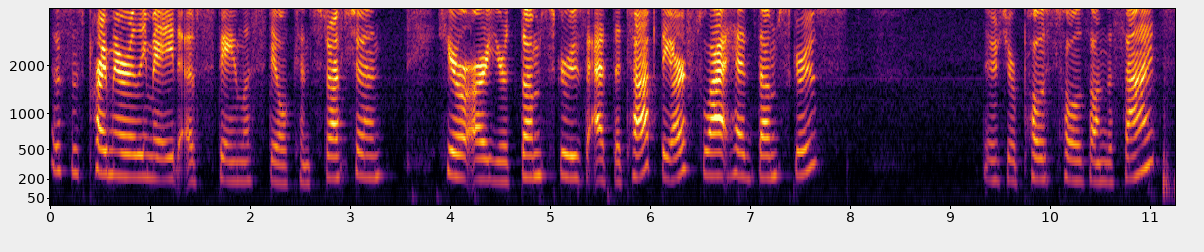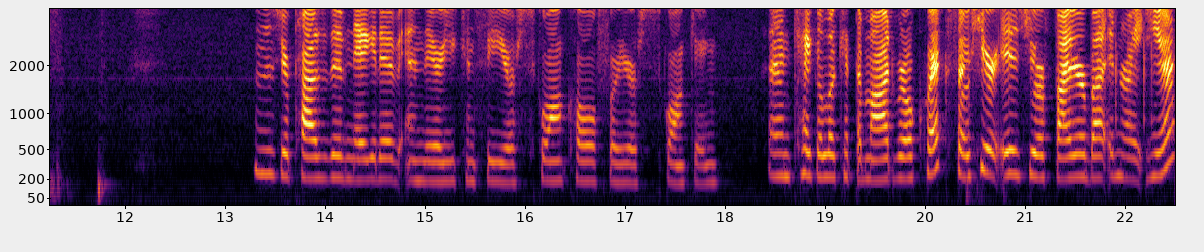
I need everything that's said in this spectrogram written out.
This is primarily made of stainless steel construction. Here are your thumb screws at the top. They are flathead thumb screws. There's your post holes on the sides. And your positive, negative, and there you can see your squonk hole for your squonking. And take a look at the mod real quick. So here is your fire button right here.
